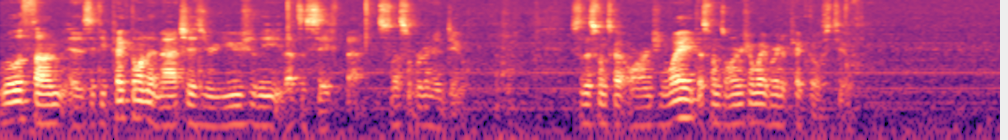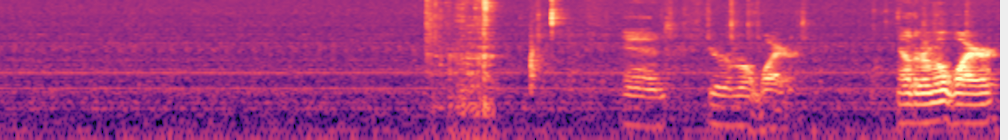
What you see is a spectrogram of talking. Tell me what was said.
rule of thumb is if you pick the one that matches, you're usually, that's a safe bet. So that's what we're going to do. So this one's got orange and white, this one's orange and white, we're going to pick those two. And your remote wire. Now the remote wire,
